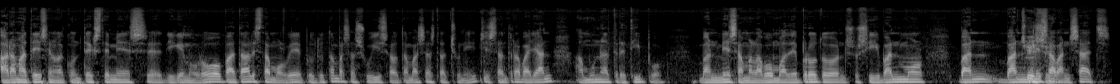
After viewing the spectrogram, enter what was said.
ara mateix, en el context més, eh, diguem, Europa, tal, està molt bé, però tu te'n vas a Suïssa o te'n vas als Estats Units i estan treballant amb un altre tipus. Van més amb la bomba de protons, o sigui, van, molt, van, van Sí, més sí. avançats.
